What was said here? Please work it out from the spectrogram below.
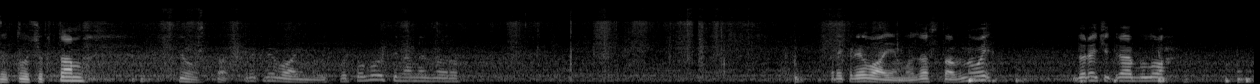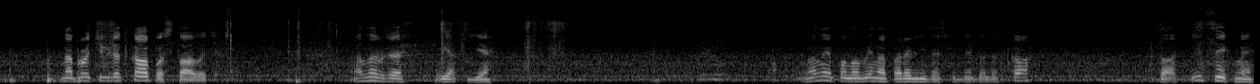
Літочок там. Все, так, прикриваємо їх потолочинами зараз. Прикриваємо заставною. До речі, треба було напроти льотка поставити. Але вже як є. Вони половина перелізе сюди до льотка. Так, і цих ми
